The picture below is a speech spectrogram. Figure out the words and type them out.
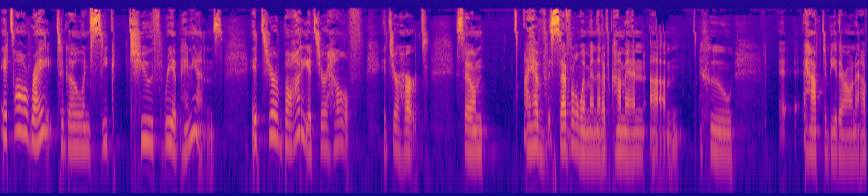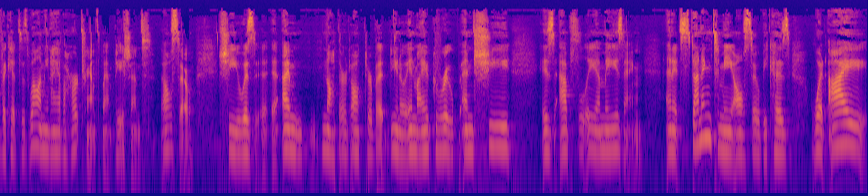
It's all right to go and seek two, three opinions. It's your body, it's your health, it's your heart. So I have several women that have come in um, who have to be their own advocates as well. I mean, I have a heart transplant patient also. She was, I'm not their doctor, but, you know, in my group, and she is absolutely amazing. And it's stunning to me also because what I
